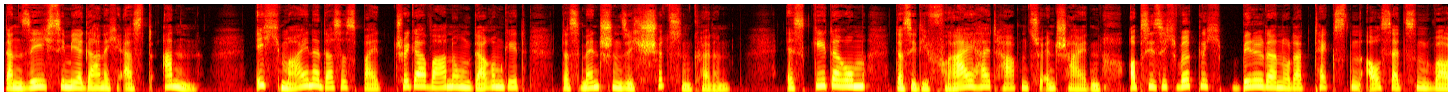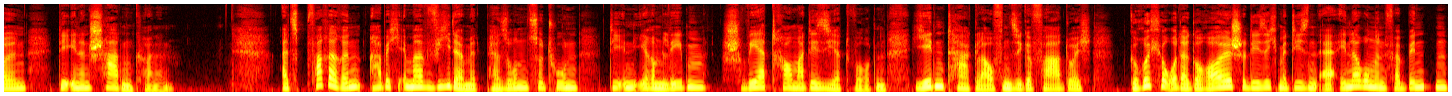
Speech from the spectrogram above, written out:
dann sehe ich sie mir gar nicht erst an. Ich meine, dass es bei Triggerwarnungen darum geht, dass Menschen sich schützen können. Es geht darum, dass sie die Freiheit haben zu entscheiden, ob sie sich wirklich Bildern oder Texten aussetzen wollen, die ihnen schaden können. Als Pfarrerin habe ich immer wieder mit Personen zu tun, die in ihrem Leben schwer traumatisiert wurden. Jeden Tag laufen sie Gefahr, durch Gerüche oder Geräusche, die sich mit diesen Erinnerungen verbinden,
